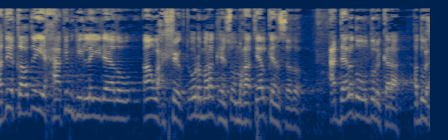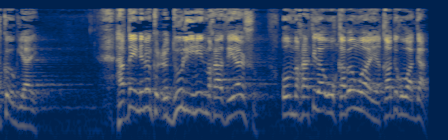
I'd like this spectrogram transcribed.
haddii qaadigii xaakimkii la yidhaahdo aan wax sheegto oo mara keenso oo markhaatiyaal keensado cadaaladu uu duri karaa hadduu wax ka og yahay hadday nimanka cuduul yihiin markhaatiyaashu oo markhaatigaa uu qaban waayo qaadigu waa gaal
